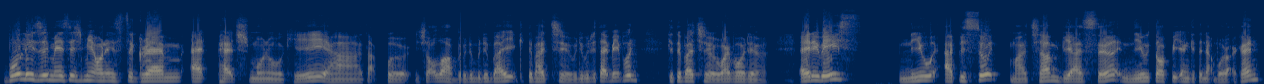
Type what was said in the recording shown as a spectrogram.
boleh je message me on Instagram at patchmono, okay? Ha, tak apa. InsyaAllah benda-benda baik kita baca. Benda-benda tak baik pun kita baca. Why bother? Anyways, new episode macam biasa. New topic yang kita nak borakkan.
